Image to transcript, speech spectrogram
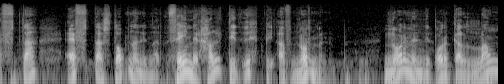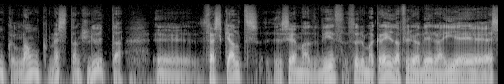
EFTA. EFTA stopnaninnar, þeim er haldið uppi af normunum. Normunni borgar lang, lang mestan hluta uh, þess gjalds sem að við þurfum að greiða fyrir að vera í EES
